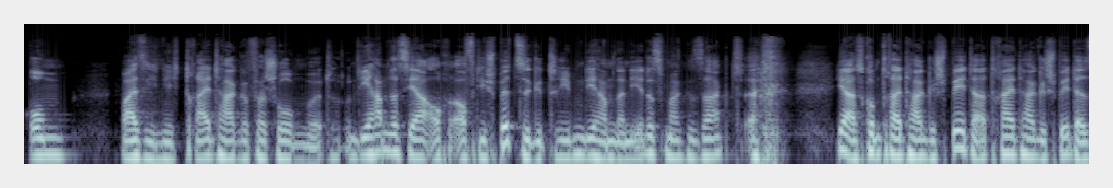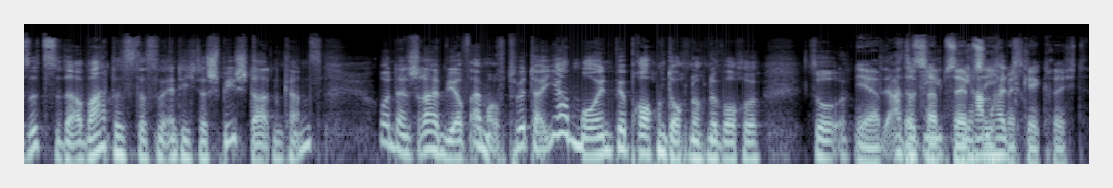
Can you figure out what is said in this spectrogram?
um weiß ich nicht, drei Tage verschoben wird. Und die haben das ja auch auf die Spitze getrieben. Die haben dann jedes Mal gesagt, äh, ja, es kommt drei Tage später. Drei Tage später sitzt du da, wartest, dass du endlich das Spiel starten kannst. Und dann schreiben die auf einmal auf Twitter, ja moin, wir brauchen doch noch eine Woche. So, ja, also das die, die haben halt, mitgekriegt.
